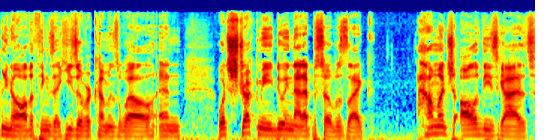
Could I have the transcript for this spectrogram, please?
you know all the things that he's overcome as well and what struck me doing that episode was like how much all of these guys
